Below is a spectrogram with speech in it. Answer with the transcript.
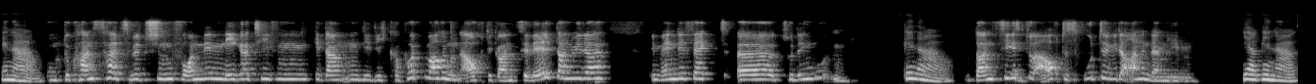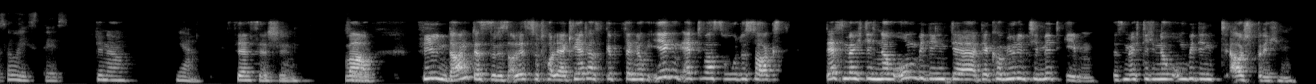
genau. Und du kannst halt switchen von den negativen Gedanken, die dich kaputt machen und auch die ganze Welt dann wieder im Endeffekt äh, zu den guten. Genau. Und dann siehst du auch das Gute wieder an in deinem Leben. Ja, genau, so ist es. Genau. Ja. Sehr, sehr schön. Wow. So. Vielen Dank, dass du das alles so toll erklärt hast. Gibt es denn noch irgendetwas, wo du sagst, das möchte ich noch unbedingt der, der Community mitgeben? Das möchte ich noch unbedingt aussprechen.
